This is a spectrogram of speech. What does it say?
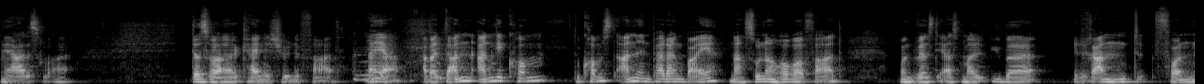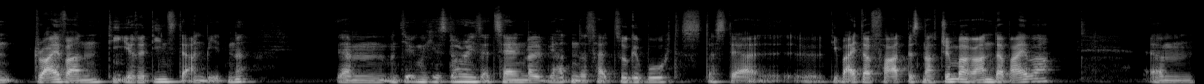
Ja, das war, das war keine schöne Fahrt. Nee. Naja, aber dann angekommen, du kommst an in Padang Bay nach so einer Horrorfahrt und wirst erstmal überrannt von Drivern, die ihre Dienste anbieten. Ne? Ähm, und dir irgendwelche Stories erzählen, weil wir hatten das halt so gebucht, dass, dass der äh, die Weiterfahrt bis nach Jimbaran dabei war. Ähm,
